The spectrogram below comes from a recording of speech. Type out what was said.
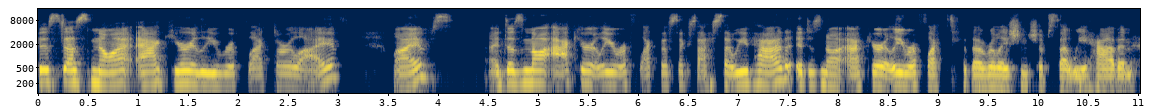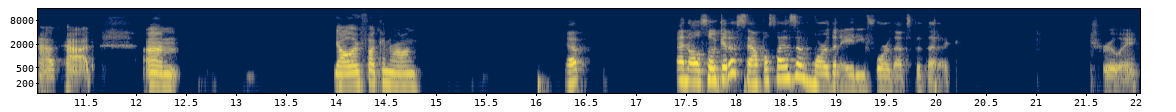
this does not accurately reflect our life lives. It does not accurately reflect the success that we've had. It does not accurately reflect the relationships that we have and have had. Um, y'all are fucking wrong. Yep. And also get a sample size of more than 84. That's pathetic. Truly.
